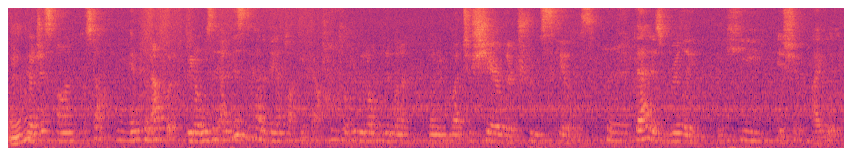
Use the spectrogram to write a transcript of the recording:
You mm-hmm. know, just on the stock, input, output. We don't lose it. I mean, this is the kind of thing I'm talking about. Where mm-hmm. people don't really wanna, want to, want to share their true skills. Mm-hmm. That is really the key issue, I believe.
